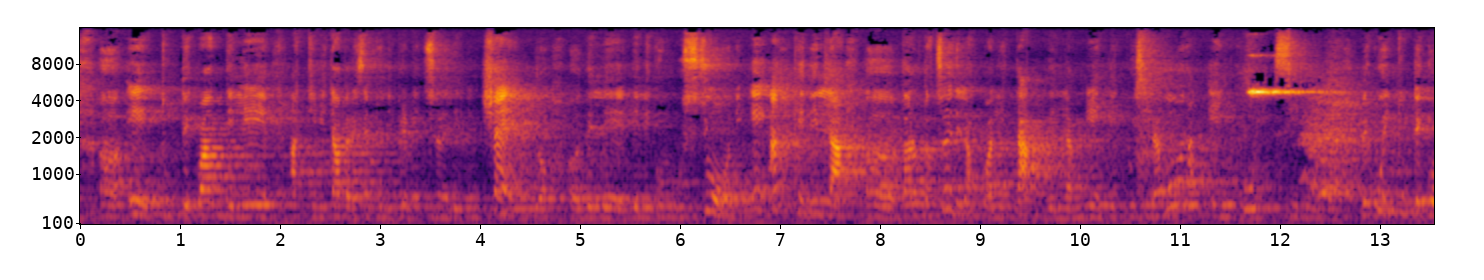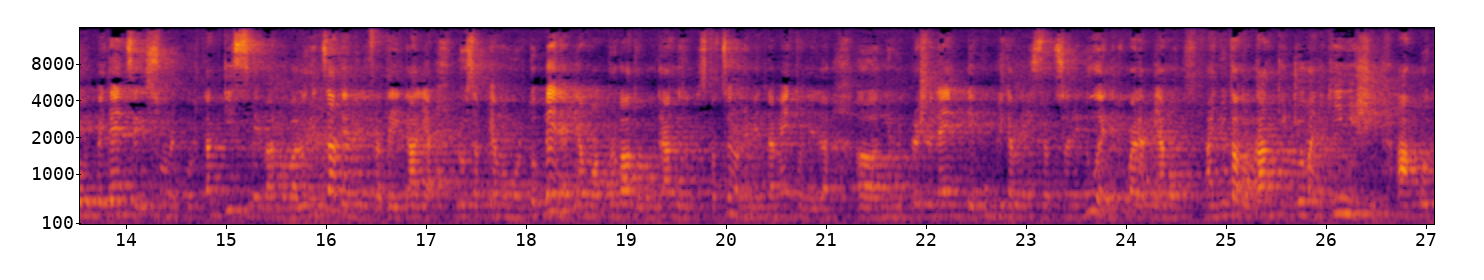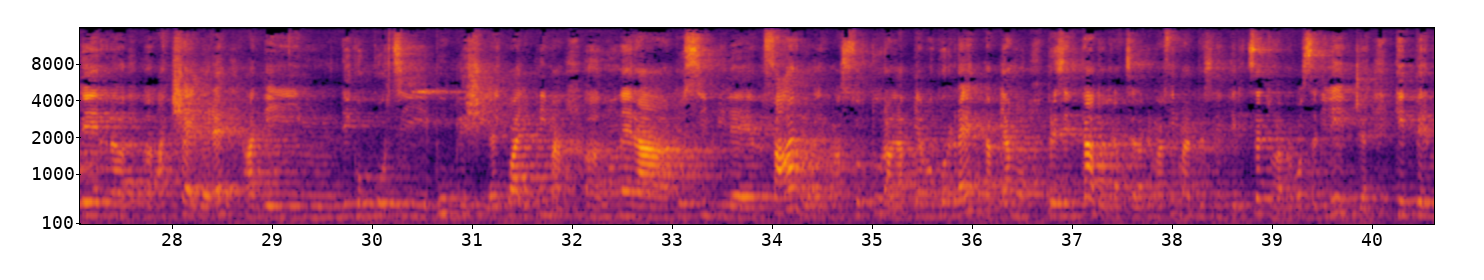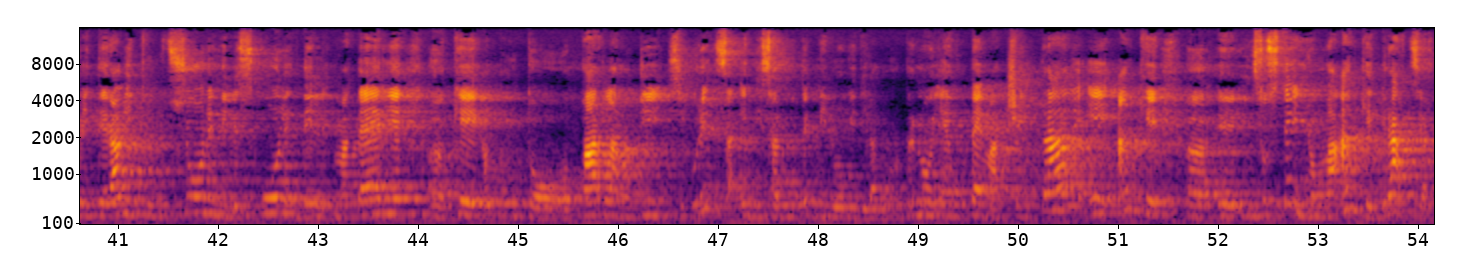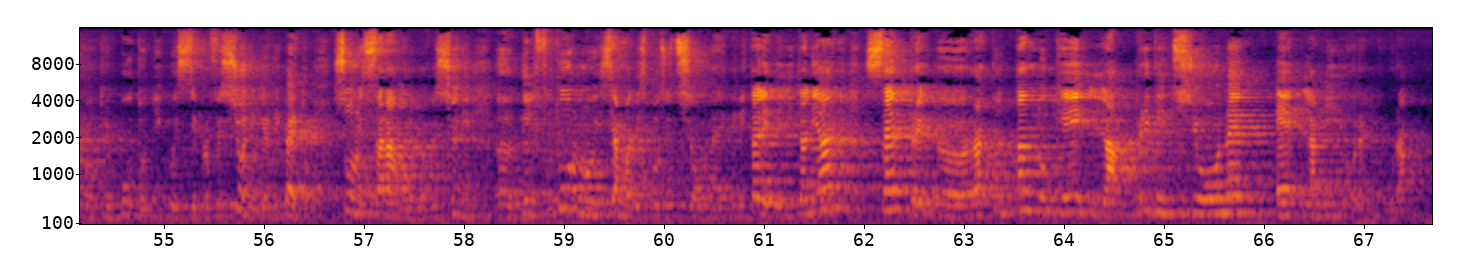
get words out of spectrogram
e tutte quante le attività per esempio di prevenzione dell'incendio, delle, delle, combustioni e anche della valutazione della qualità dell'ambiente in cui si lavora in cui si vive. Per cui tutte competenze che sono importantissime vanno valorizzate, noi di Fratelli Italia lo sappiamo molto bene, abbiamo approvato con grande soddisfazione un emendamento nel, uh, nel precedente Pubblica Amministrazione 2 nel quale abbiamo aiutato tanti giovani chimici a poter uh, accedere a dei, dei, concorsi pubblici ai quali prima uh, non era possibile farlo, era una stortura, l'abbiamo corretta, abbiamo presentato grazie alla prima firma del Presidente Rizzetto una proposta di legge che permetterà l'introduzione introduzione nelle scuole delle materie eh, che appunto parlano di sicurezza e di salute nei luoghi di lavoro. Per noi è un tema centrale e anche eh, in sostegno, ma anche grazie al contributo di queste professioni che ripeto sono e saranno le professioni eh, del futuro, noi siamo a disposizione dell'Italia e degli italiani sempre eh, raccontando che la prevenzione è la migliore cura.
